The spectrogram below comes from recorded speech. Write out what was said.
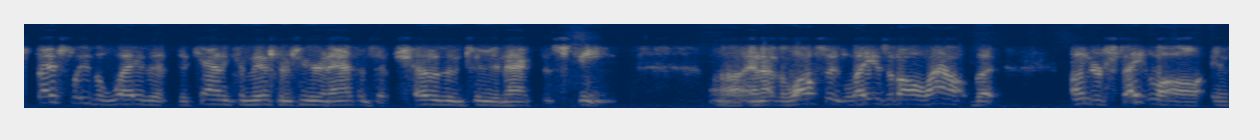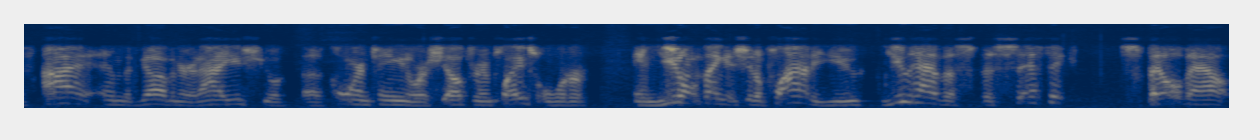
especially the way that the county commissioners here in Athens have chosen to enact the scheme. Uh, and the lawsuit lays it all out, but under state law, if I am the governor and I issue a, a quarantine or a shelter-in-place order, and you don't think it should apply to you, you have a specific spelled out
